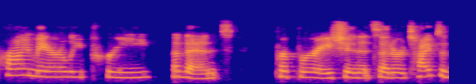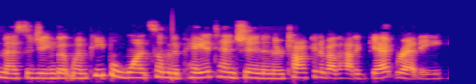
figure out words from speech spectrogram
primarily pre-event preparation, et cetera, types of messaging, but when people want someone to pay attention and they're talking about how to get ready,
